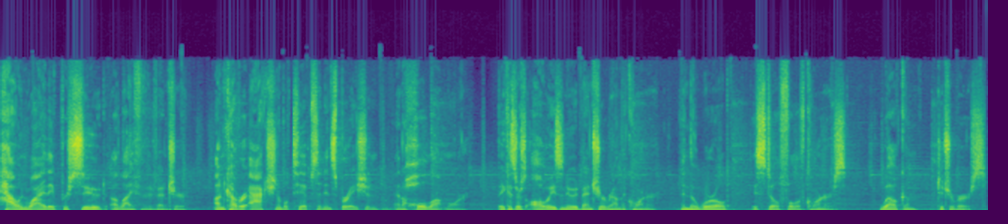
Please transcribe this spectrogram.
how and why they've pursued a life of adventure, uncover actionable tips and inspiration, and a whole lot more. Because there's always a new adventure around the corner, and the world is still full of corners. Welcome to Traverse.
